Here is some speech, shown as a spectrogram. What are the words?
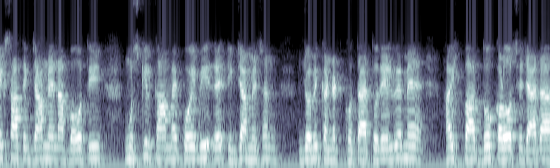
एक साथ एग्ज़ाम लेना बहुत ही मुश्किल काम है। कोई भी एग्जामिनेशन जो भी कंडक्ट होता है तो रेलवे में हाँ इस बार दो करोड़ से ज़्यादा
